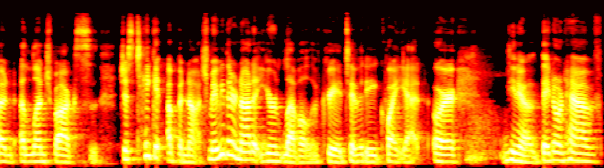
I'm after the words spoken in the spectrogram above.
a, a lunchbox just take it up a notch maybe they're not at your level of creativity quite yet or you know they don't have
